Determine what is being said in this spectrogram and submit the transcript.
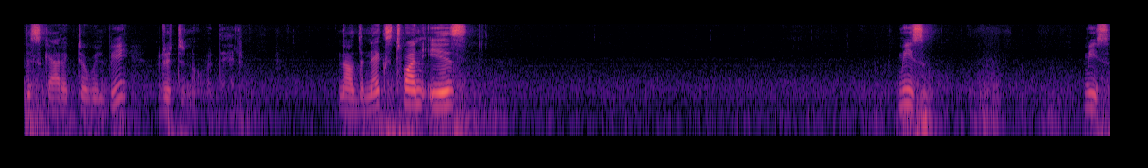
this character will be written over there. Now, the next one is Mizu. Mizu.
